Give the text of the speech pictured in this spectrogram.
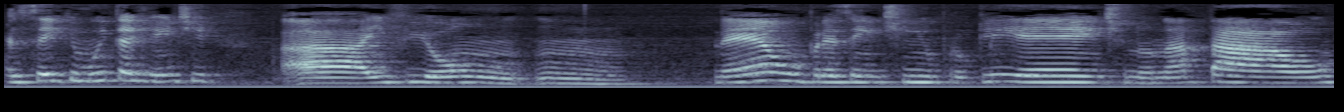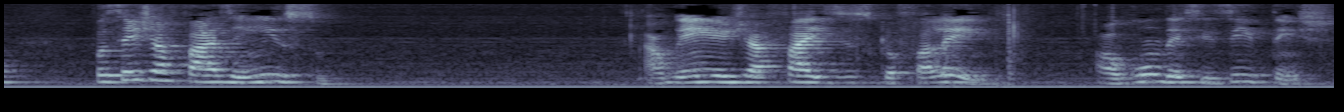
Eu sei que muita gente ah, enviou um, um, né, um presentinho para o cliente no Natal. Vocês já fazem isso? Alguém já faz isso que eu falei? Algum desses itens?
